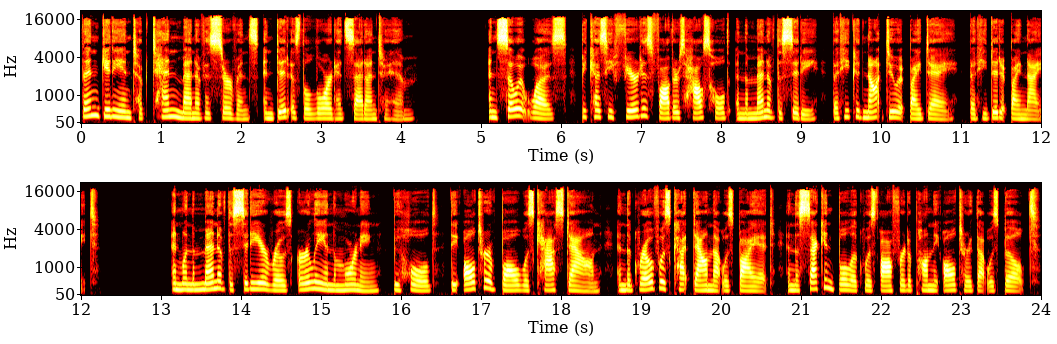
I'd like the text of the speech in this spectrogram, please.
Then Gideon took ten men of his servants and did as the Lord had said unto him. And so it was, because he feared his father's household and the men of the city, that he could not do it by day, that he did it by night. And when the men of the city arose early in the morning, behold, the altar of Baal was cast down, and the grove was cut down that was by it, and the second bullock was offered upon the altar that was built.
